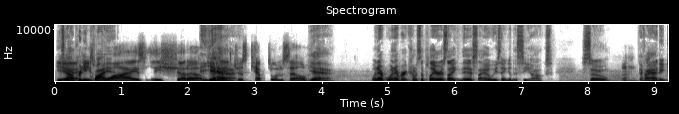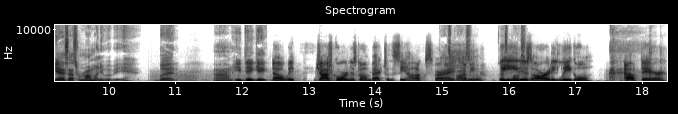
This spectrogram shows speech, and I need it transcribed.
he's Yeah, now pretty he's quiet. Wisely shut up. Yeah. and just kept to himself. Yeah. Whenever whenever it comes to players like this, I always think of the Seahawks. So Mhm. if I had to guess, that's where my money would be. But um, he did get No, we Josh Gordon is going back to the Seahawks. All right. I mean, That's weed is already legal out there,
